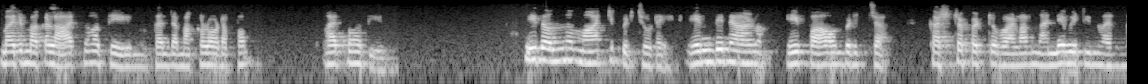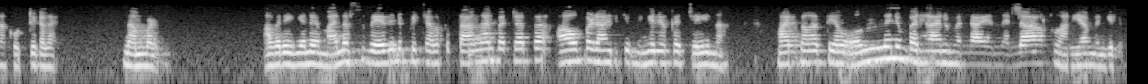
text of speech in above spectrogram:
മരുമക്കൾ ആത്മഹത്യ ചെയ്യുന്നു. തന്റെ മക്കളോടൊപ്പം ആത്മഹത്യ ചെയ്യുന്നു. ഇതൊന്ന് മാറ്റി പിടിച്ചൂടെ എന്തിനാണ് ഈ പാവം പിടിച്ച കഷ്ടപ്പെട്ട് വളർന്ന് അന്യ വീട്ടിൽ നിന്ന് വരുന്ന കുട്ടികളെ നമ്മൾ. അവരിങ്ങനെ മനസ്സ് വേദനിപ്പിച്ച് അവർക്ക് താങ്ങാൻ പറ്റാത്ത ആവുമ്പോഴായിരിക്കും ഇങ്ങനെയൊക്കെ ചെയ്യുന്ന. ആത്മഹത്യ ഒന്നിനും പരിഹാരമല്ല എന്ന് എല്ലാവർക്കും അറിയാമെങ്കിലും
